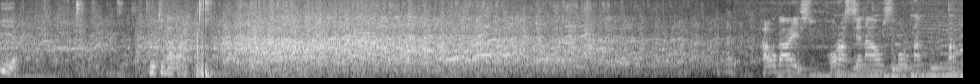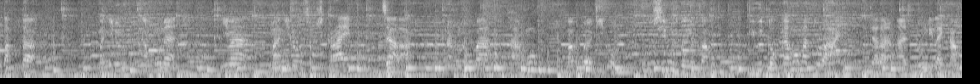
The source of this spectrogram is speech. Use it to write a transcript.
Iya. Kucing apa? Halo guys, Horas Senau si Boltap Parputa-puta Mangido dukung dengan muna Ima mangido subscribe Jala Jangan lupa kamu membagi ho Sino di bagi kamu YouTube kamu matulai Jalan ngasdung di like kamu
